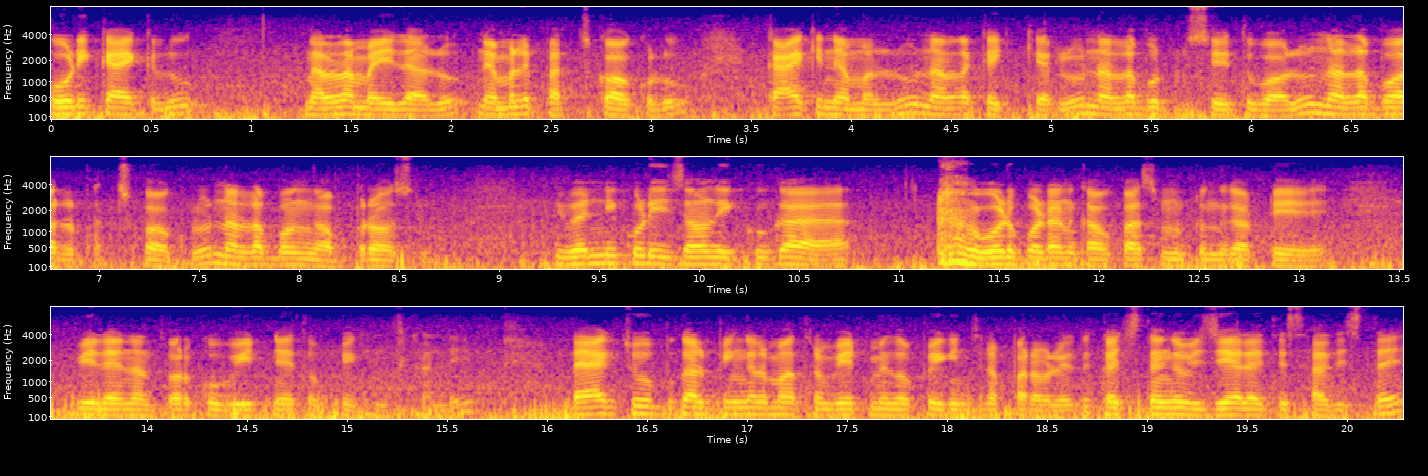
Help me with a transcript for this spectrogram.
కోడి కాకులు నల్ల మైలాలు నెమలి పచ్చకాకులు కాకి నెమళ్ళు నల్ల కక్కెర్లు నల్లబొట్లు సేతువాలు నల్లబోర్ల పచ్చకాకులు నల్లబొంగ అబ్రోసులు. ఇవన్నీ కూడా ఈ జాన్లు ఎక్కువగా ఓడిపోవడానికి అవకాశం ఉంటుంది కాబట్టి వీలైనంత వరకు వీటిని అయితే ఉపయోగించకండి. డ్యాగ్ చూపు గల పింగలు మాత్రం వీటి మీద ఉపయోగించినా పర్వాలేదు. ఖచ్చితంగా విజయాలు అయితే సాధిస్తాయి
